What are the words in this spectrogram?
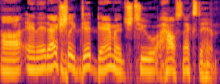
uh, and it actually did damage to a house next to him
